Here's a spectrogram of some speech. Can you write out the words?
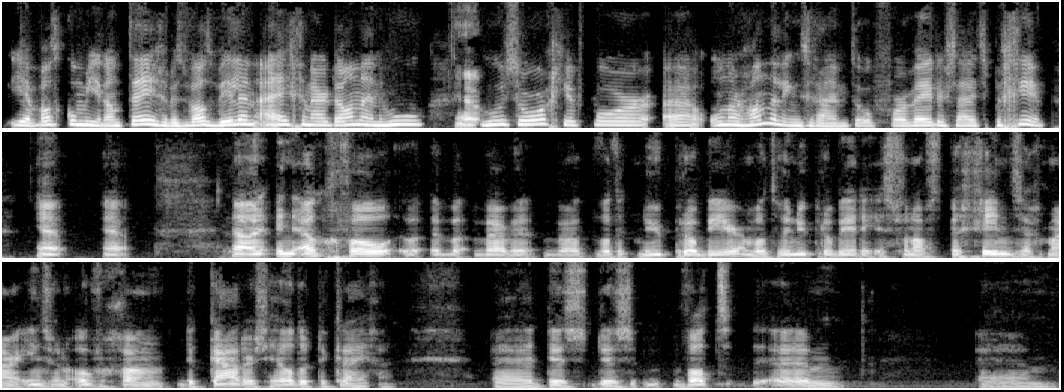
ja, wat kom je dan tegen? Dus wat wil een eigenaar dan en hoe, hoe zorg je voor uh, onderhandelingsruimte of voor wederzijds begrip? Ja, ja. Nou, in elk geval, waar we, wat, wat ik nu probeer en wat we nu proberen, is vanaf het begin, zeg maar, in zo'n overgang de kaders helder te krijgen. Uh, dus, dus wat. Um, um,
